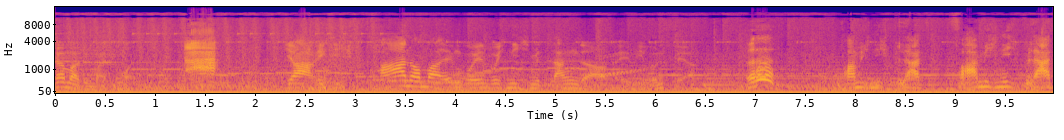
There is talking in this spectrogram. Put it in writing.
Hör mal, du mein Freund. Ah! Ja, richtig. Fahr noch mal irgendwo hin, wo ich nicht mit lang darf, ey. Wie unfair. Ah! Fahr mich nicht platt. Fahr mich nicht platt.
